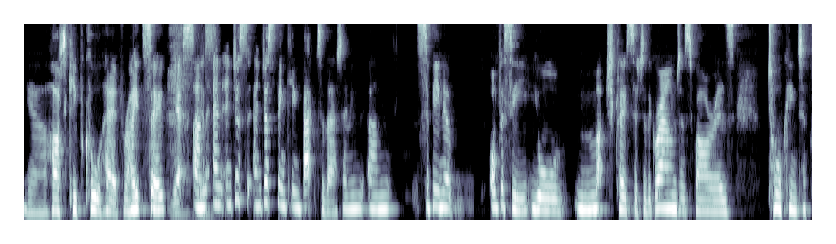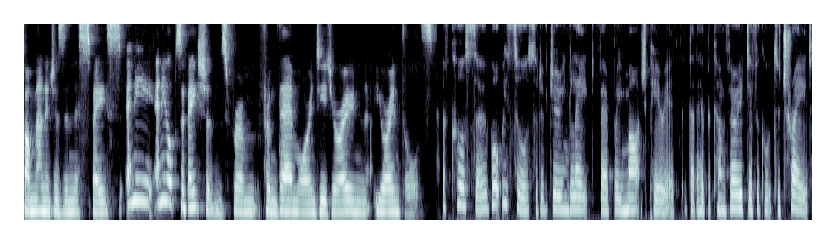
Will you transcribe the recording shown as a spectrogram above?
Yeah, hard to keep a cool head, right? So yes, um, yes. And, and just and just thinking back to that, I mean, um, Sabina, obviously you're much closer to the ground as far as talking to fund managers in this space. Any any observations from from them or indeed your own your own thoughts? Of course so what we saw sort of during late february march period that it had become very difficult to trade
